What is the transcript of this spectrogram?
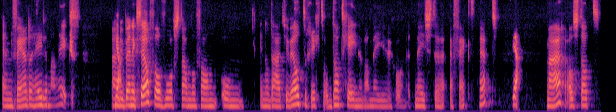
en verder helemaal niks. Ja. Nu ben ik zelf wel voorstander van om inderdaad je wel te richten op datgene waarmee je gewoon het meeste effect hebt. Ja. Maar als dat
